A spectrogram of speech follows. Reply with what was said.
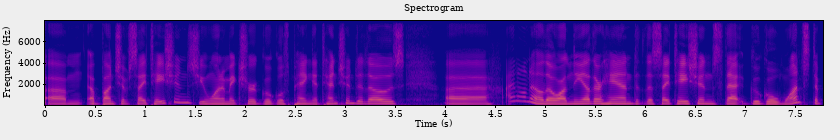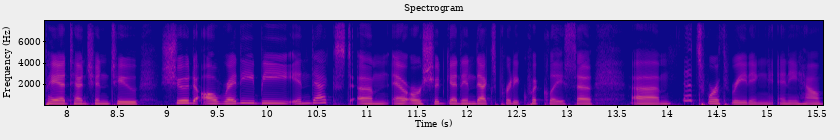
um, a bunch of citations. You want to make sure Google's paying attention to those. Uh, I don't know, though. On the other hand, the citations that Google wants to pay attention to should already be indexed um, or should get indexed pretty quickly. So um, it's worth reading, anyhow.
